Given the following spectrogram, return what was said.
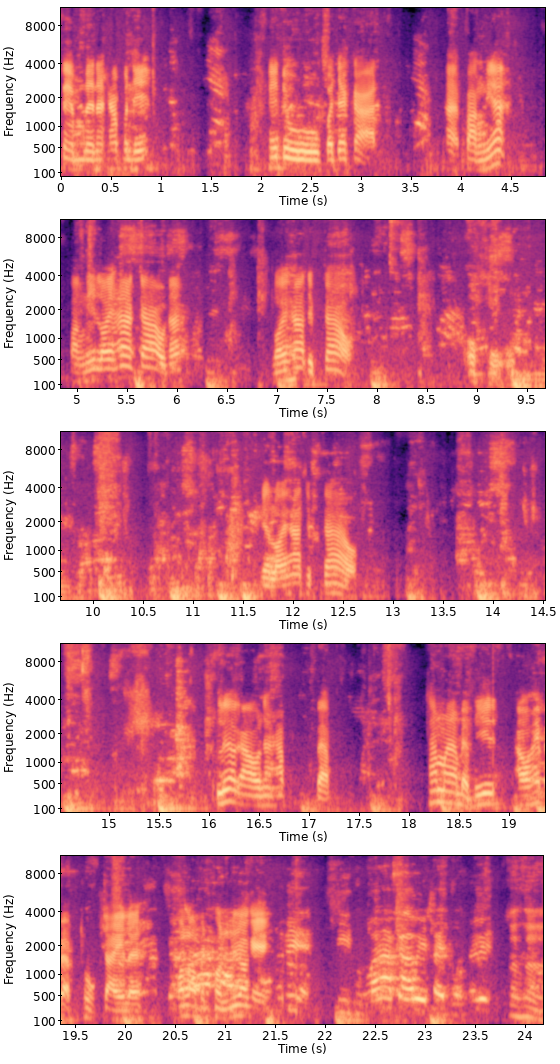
เต็มๆเลยนะครับ วันนี้ ให้ดูบรรยากาศอะฝั่งเนี้ย ฝั่งนี้ร้อยห้าเก้านะร้อยห้าสิบเก้าโอ้โหเดี๋ยวร้อยห้าสิบเก้าเลือกเอานะครับ แบบ ถ้ามาแบบนี้เอาให้แบบถูกใจเลย เพราะเราเป็นคนเลือกเองพี่สี่ถุงละห้าเก้าพี่ใส่ถุงไหมพี่อื้อหือ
